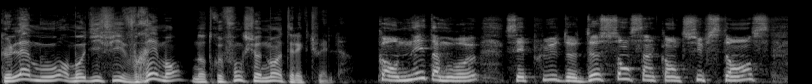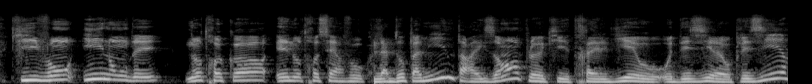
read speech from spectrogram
que l'amour modifie vraiment notre fonctionnement intellectuel. Quand on est amoureux, c'est plus de 250 substances qui vont inonder notre corps et notre cerveau. La dopamine, par exemple, qui est très liée au, au désir et au plaisir.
